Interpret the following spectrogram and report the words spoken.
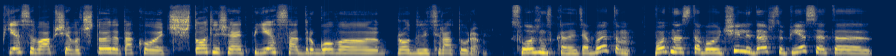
пьесы вообще, вот что это такое? Что отличает пьеса от другого рода литературы? Сложно сказать об этом. Вот нас с тобой учили, да, что пьеса — это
